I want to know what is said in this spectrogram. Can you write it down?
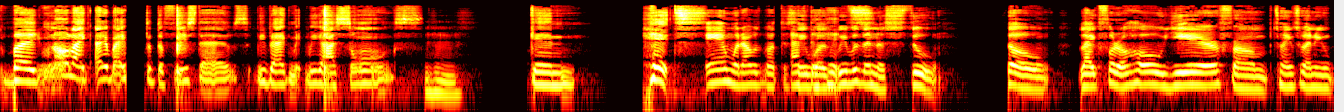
But you know, like everybody with the freestyles. We back. We got songs. Mm-hmm. Getting hits. And what I was about to say After was we was in a stew. So like for the whole year from 2022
